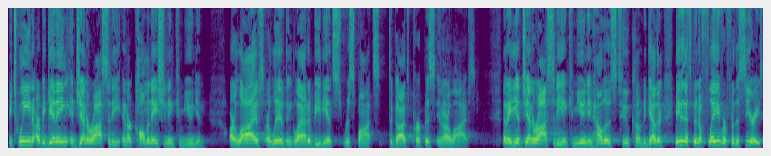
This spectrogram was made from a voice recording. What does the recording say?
Between our beginning in generosity and our culmination in communion, our lives are lived in glad obedience response to God's purpose in our lives. That idea of generosity and communion, how those two come together. And maybe that's been a flavor for the series.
